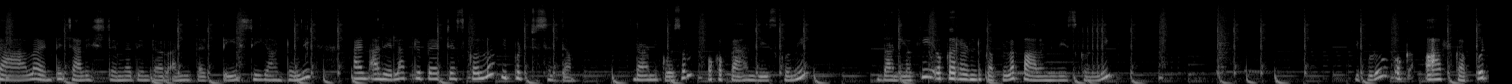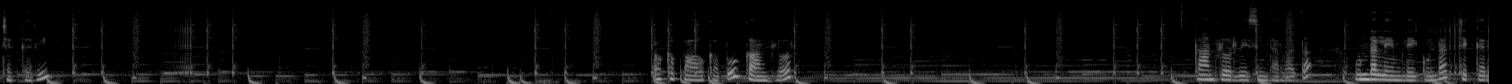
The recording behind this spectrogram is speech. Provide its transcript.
చాలా అంటే చాలా ఇష్టంగా తింటారు. అంత టేస్టీగా ఉంటుంది. అండ్ అది ఎలా ప్రిపేర్ చేసుకోవాలో ఇప్పుడు చూసేద్దాం. దానికోసం ఒక ప్యాన్ తీసుకొని దాంట్లోకి ఒక రెండు కప్పుల పాలను వేసుకోండి ఇప్పుడు ఒక హాఫ్ కప్పు చక్కెర ఒక పావు కప్పు కార్న్ఫ్లోర్. కార్న్ఫ్లోర్ వేసిన తర్వాత ఉండలేం లేకుండా చక్కెర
